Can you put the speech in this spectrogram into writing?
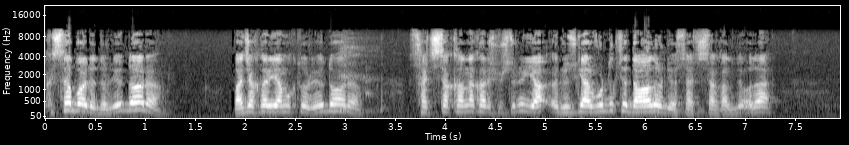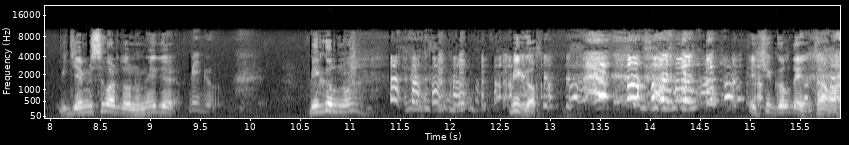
Kısa boyludur diyor. Doğru. Bacakları yamuk duruyor. Doğru. Saçı sakalına karışmış duruyor. Ya, rüzgar vurdukça dağılır diyor saçı sakalı diyor. O da bir gemisi vardı onun. Neydi? Beagle. Beagle mı? Beagle. İki gıl değil. Tamam.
